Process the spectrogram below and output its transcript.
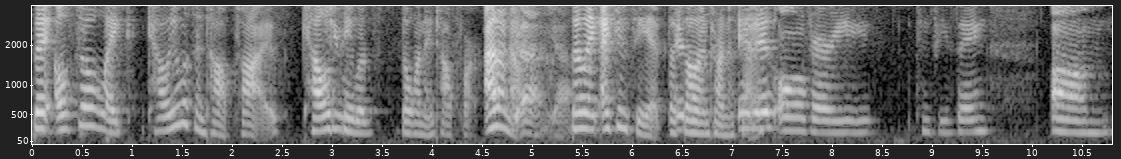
But also, like, Kelly was in top five. Kelsey was. was the one in top four. I don't know. Yeah, yeah. But, like, I can see it. That's all I'm trying to say. It is all very confusing. Um,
